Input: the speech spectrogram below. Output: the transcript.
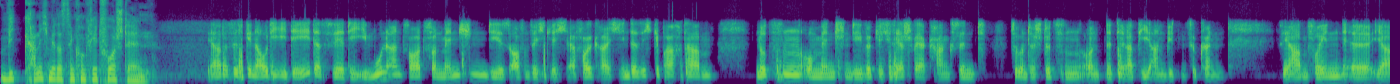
Wie kann ich mir das denn konkret vorstellen? Ja, das ist genau die Idee, dass wir die Immunantwort von Menschen, die es offensichtlich erfolgreich hinter sich gebracht haben, nutzen, um Menschen, die wirklich sehr schwer krank sind, zu unterstützen und eine Therapie anbieten zu können. Sie haben vorhin äh, ja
